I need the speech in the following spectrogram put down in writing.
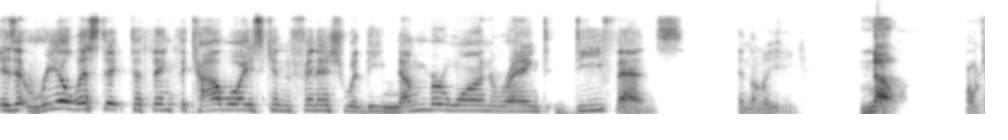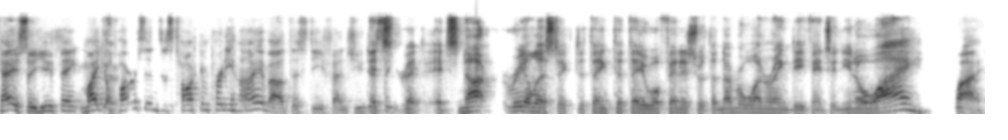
Is it realistic to think the Cowboys can finish with the number one ranked defense in the league? No. Okay, so you think Micah Parsons is talking pretty high about this defense? You disagree? It's, but it's not realistic to think that they will finish with the number one ranked defense, and you know why? Why?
